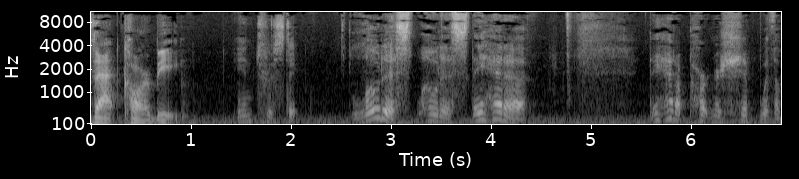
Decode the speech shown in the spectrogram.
that car be? Interesting. Lotus, Lotus. They had a they had a partnership with a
